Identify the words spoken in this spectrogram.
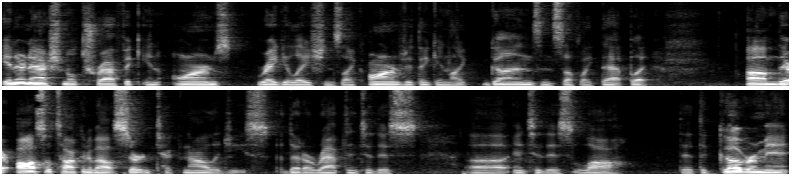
International Traffic in Arms Regulations. Like arms, you're thinking like guns and stuff like that. But um, they're also talking about certain technologies that are wrapped into this uh, into this law. That the government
